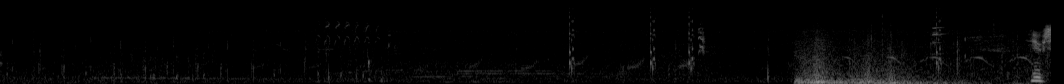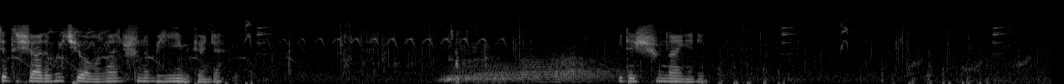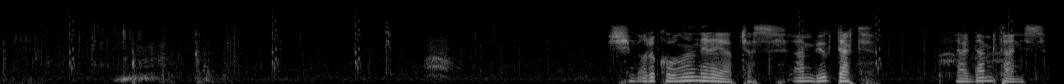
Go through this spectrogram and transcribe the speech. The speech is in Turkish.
Hepsi dışarıda. Bu hiç iyi olmadı. Ben şunu bir yiyeyim ilk önce. Bir de şundan geleyim. Şimdi arı kovanını nereye yapacağız? En büyük dert. Nereden bir tanesi.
